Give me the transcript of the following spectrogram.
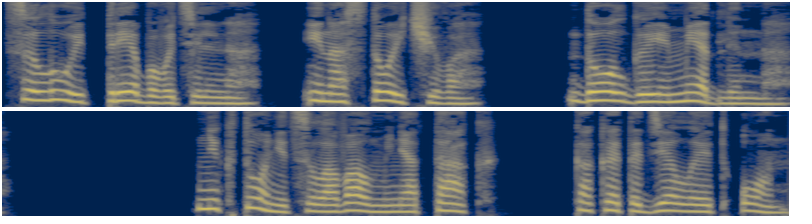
Целует требовательно и настойчиво, долго и медленно. Никто не целовал меня так, как это делает он.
